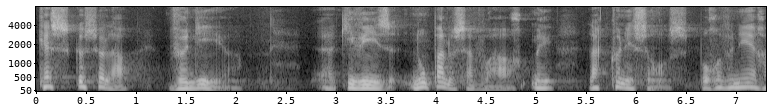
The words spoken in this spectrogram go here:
qu'est-ce que cela veut dire euh, qui vise non pas le savoir, mais la connaissance, pour revenir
